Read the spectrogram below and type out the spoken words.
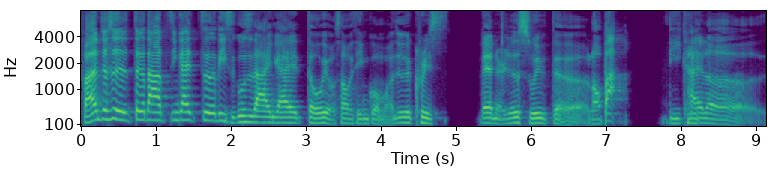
反正就是这个，大家应该这个历史故事，大家应该都有稍微听过嘛。就是 Chris Lerner，就是 Swift 的老爸，离开了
